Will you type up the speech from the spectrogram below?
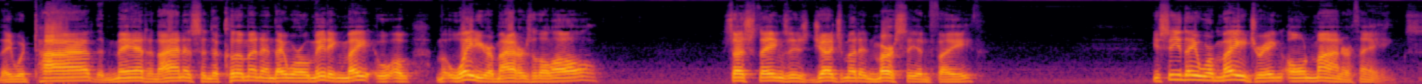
They would tithe the mint and anise and the cumin, and they were omitting weightier matters of the law, such things as judgment and mercy and faith. You see, they were majoring on minor things,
